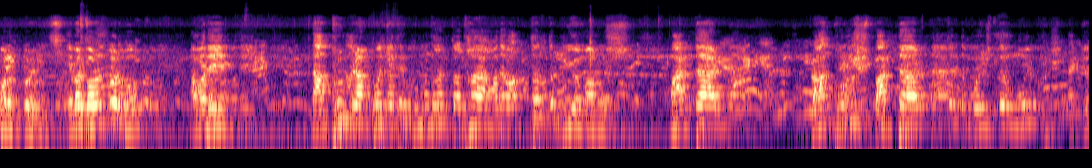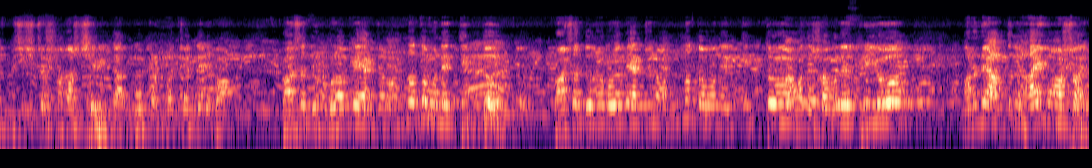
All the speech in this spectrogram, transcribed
বরণ করে এবার বরণ করব আমাদের তথা আমাদের অত্যন্ত প্রিয় মানুষ অত্যন্ত একজন বিশিষ্ট সমাজসেবী গ্রাম পঞ্চায়েতের এবং বাসা দুর্গলকে একজন অন্যতম নেতৃত্ব, বাসা দুর্গলকে একজন অন্যতম নেতৃত্ব আমাদের সকলের প্রিয় মাননীয় আব্দুল হাই মহাশয়।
